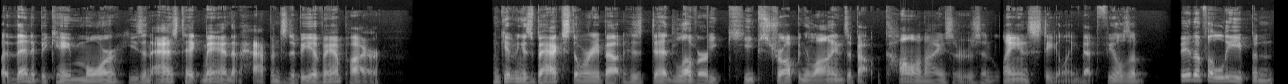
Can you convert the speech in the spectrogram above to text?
But then it became more he's an Aztec man that happens to be a vampire. When giving his backstory about his dead lover, he keeps dropping lines about colonizers and land stealing that feels a bit of a leap and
